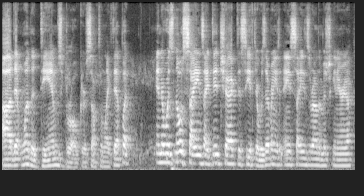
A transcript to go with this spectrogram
uh, that one of the dams broke or something like that. But and there was no sightings. I did check to see if there was ever any, any sightings around the Michigan area.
